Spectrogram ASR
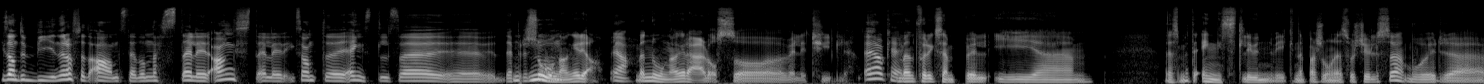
Du begynner ofte et annet sted å nøste. Eller angst. Eller sant? engstelse, eh, depresjon. Noen ganger, ja. Ja. Men noen ganger er det også veldig tydelig. ja, okay. Men for eksempel i uh, det som heter engstelig unnvikende personlighetsforstyrrelse, hvor uh,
